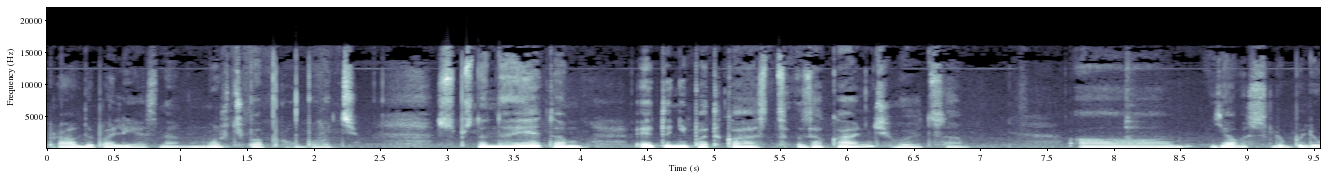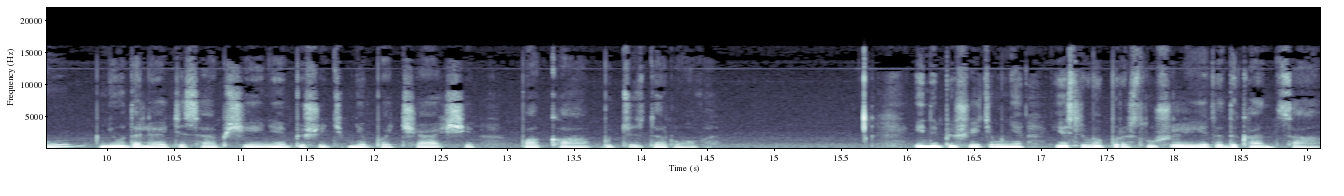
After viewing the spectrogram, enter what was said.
правда полезно. Можете попробовать. Собственно, на этом это не подкаст заканчивается. Я вас люблю. Не удаляйте сообщения, пишите мне почаще. Пока. Будьте здоровы. И напишите мне, если вы прослушали это до конца.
